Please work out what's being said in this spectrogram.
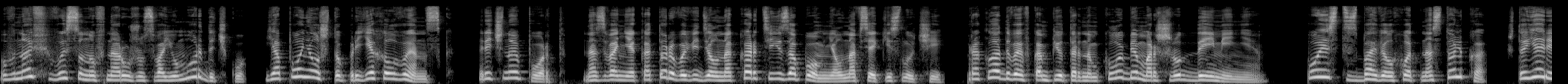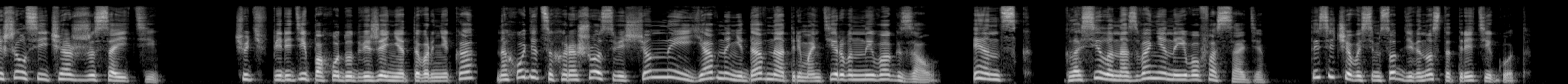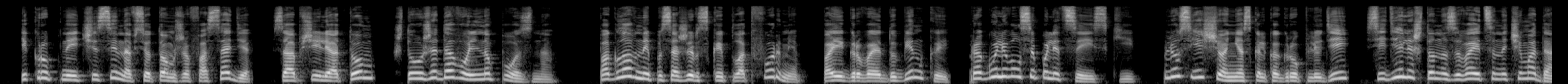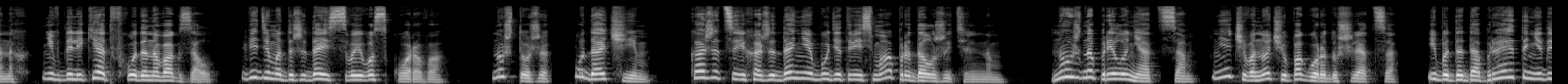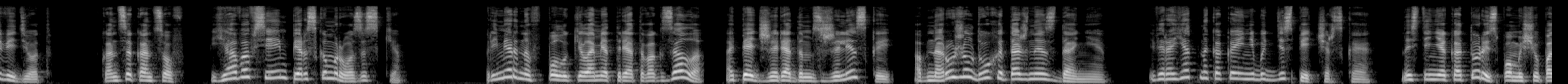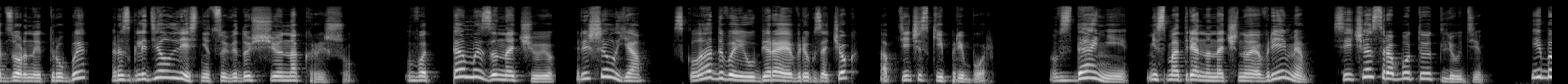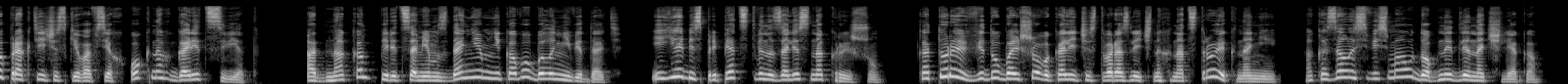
Вновь высунув наружу свою мордочку, я понял, что приехал в Энск, речной порт, название которого видел на карте и запомнил на всякий случай, прокладывая в компьютерном клубе маршрут до имения. Поезд сбавил ход настолько, что я решил сейчас же сойти. Чуть впереди по ходу движения товарняка находится хорошо освещенный и явно недавно отремонтированный вокзал. «Энск» гласило название на его фасаде. 1893 год. И крупные часы на все том же фасаде сообщили о том, что уже довольно поздно. По главной пассажирской платформе, поигрывая дубинкой, прогуливался полицейский. Плюс еще несколько групп людей сидели, что называется, на чемоданах, невдалеке от входа на вокзал, видимо, дожидаясь своего скорого. Ну что же, удачи им. Кажется, их ожидание будет весьма продолжительным. Нужно прилуняться. Нечего ночью по городу шляться, ибо до добра это не доведет. В конце концов, я во всеимперском розыске. Примерно в полукилометре от вокзала, опять же рядом с железкой, обнаружил двухэтажное здание. Вероятно, какая-нибудь диспетчерская, на стене которой с помощью подзорной трубы разглядел лестницу, ведущую на крышу. Вот там и заночую, решил я, складывая и убирая в рюкзачок оптический прибор. В здании, несмотря на ночное время, сейчас работают люди – ибо практически во всех окнах горит свет. Однако перед самим зданием никого было не видать, и я беспрепятственно залез на крышу, которая ввиду большого количества различных надстроек на ней оказалась весьма удобной для ночлега.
